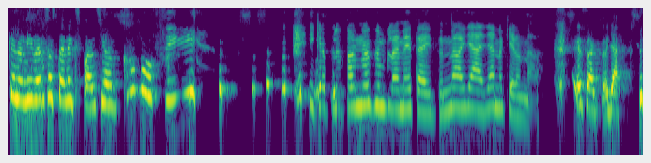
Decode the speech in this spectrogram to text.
Que el universo está en expansión. ¿Cómo? Sí. Y que Plutón no es un planeta y tú, no, ya, ya no quiero nada. Exacto, ya. Sí,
